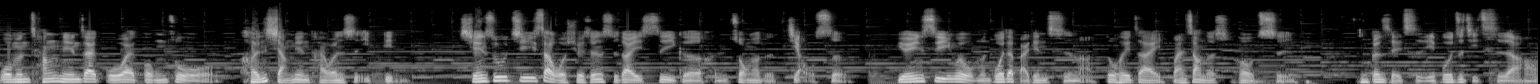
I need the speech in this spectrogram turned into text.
我们常年在国外工作，很想念台湾是一定的。咸酥鸡在我学生时代是一个很重要的角色，原因是因为我们不会在白天吃嘛，都会在晚上的时候吃。跟谁吃也不会自己吃啊，哈，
